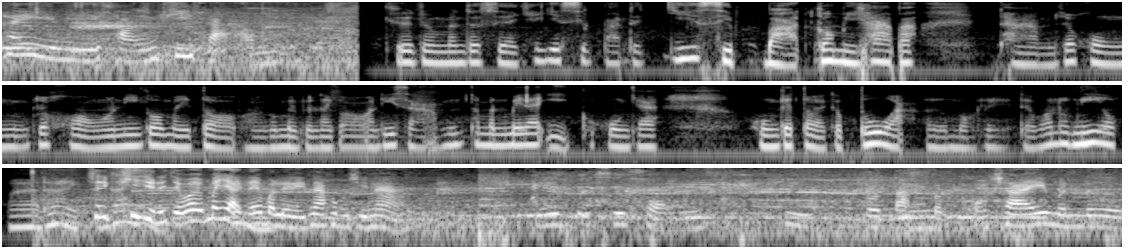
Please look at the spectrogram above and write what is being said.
ให้มีครั้งที่สามคือถึงมันจะเสียแค่ยี่สิบบาทแต่ยี่สิบบาทก็มีค่าปะ ถามเจ้าของเจ้าของอันนี้ก็ไม่ตอบก็ไม่เป็นไรก็เอาอันที่สามถ้ามันไม่ได้อีกก็คงจะคงจะต่อยกับตู้อะเออบอกเลย แต่ว่ารอบนี้ออกมาได้ใช่คิดอยู่ในใจว่าไม่อยากได้บาเลริน่าคาปูชิน่านี่ไปซื้อของที่โรตันแบบของใช้เหมือนเดิม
